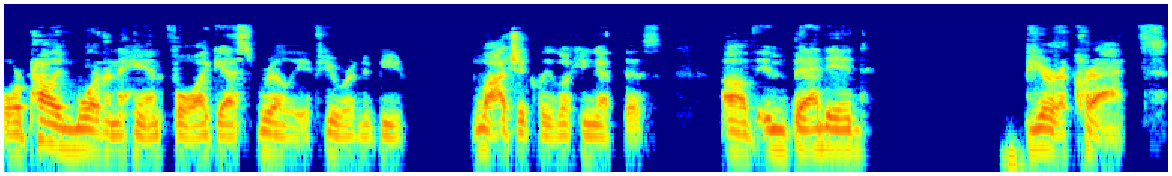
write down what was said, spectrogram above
or probably more than a handful, I guess, really, if you were to be logically looking at this, of embedded bureaucrats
